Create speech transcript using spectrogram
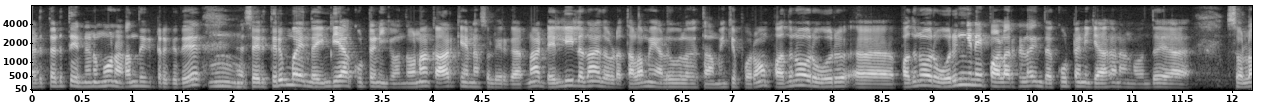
அடுத்தடுத்து என்னென்னமோ நடந்துகிட்டு இருக்குது. சரி திரும்ப இந்த இந்தியா கூட்டணிக்கு வந்தோம்னா கார்கே என்ன சொல்லியிருக்காருன்னா டெல்லியில தான் இதோட தலைமை அலுவலகத்தை அமைக்க போறோம். பதினோரு ஒரு பதினோரு ஒருங்கிணைப்பாளர்களை இந்த கூட்டணிக்காக நாங்க வந்து சொல்ல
